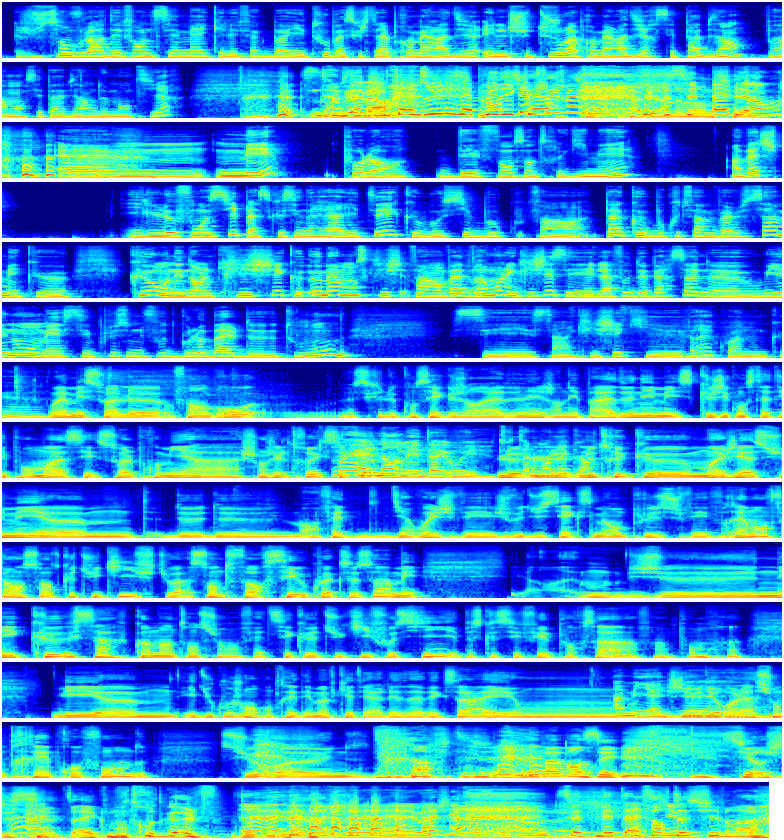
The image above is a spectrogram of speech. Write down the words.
je- sans vouloir défendre ces mecs et les fuckboys et tout, parce que j'étais la première à dire, et je suis toujours la première à dire, c'est pas bien, vraiment, c'est pas bien de mentir. Vous avez entendu les applaudisseurs Pas bien de C'est pas bien. Euh, mais pour leur défense entre guillemets, en fait, je- ils le font aussi parce que c'est une réalité que aussi beaucoup, enfin pas que beaucoup de femmes veulent ça, mais que que on est dans le cliché, que eux-mêmes ont ce cliché. Enfin en fait vraiment les clichés c'est la faute de personne, euh, oui et non, mais c'est plus une faute globale de tout le monde. C'est c'est un cliché qui est vrai quoi. Donc euh, Ouais, mais soit le. Enfin, en gros, parce que le conseil que j'aurais à donner, j'en ai pas à donner, mais ce que j'ai constaté pour moi, c'est soit le premier à changer le truc. c'est ouais que non mais oui le, totalement le- d'accord. le truc que moi j'ai assumé euh, de, de en fait de dire ouais je vais je veux du sexe mais en plus je vais vraiment faire en sorte que tu kiffes tu vois sans te forcer ou quoi que ce soit mais je n'ai que ça comme intention en fait. C'est que tu kiffes aussi parce que c'est fait pour ça enfin pour moi. Et, euh, et du coup je rencontrais des meufs qui étaient à l'aise avec ça et on Ah, j'ai eu des relations très profondes sur euh, une ah putain j'avais même pas pensé sur juste avec mon trou de golf Ah ouais, bah, moi, je- moi, j'ai raté, hein. Cette métaphore te suivra.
